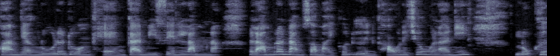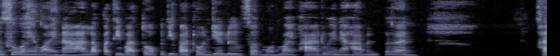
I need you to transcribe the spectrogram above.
ความยังรู้และดวงแข็งการมีเซนส์ล้ำนะล้ำและนำสมัยคนอื่นเขาในช่วงเวลานี้ ลุกขึ้นสู้ให้ไวนะ และปฏิบัติตัวปฏิบัติทนอย่าลืมสวดมนต์ไหว้พระด้วยนะคะเพื่อนๆใคร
